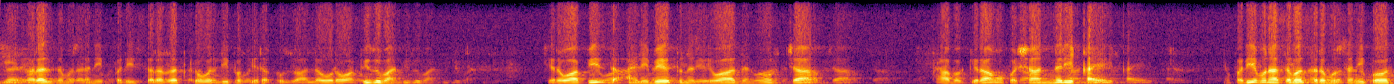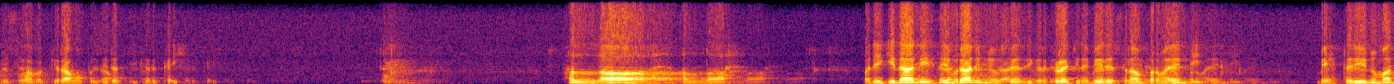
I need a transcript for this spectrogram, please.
چې غرض د مصنف په دې سره رد کولی په فرق زواله او روافض باندې چې روافض د اهل بیت نه سوا د نور چا صحابه کرامو په شان نری قائل په دې مناسبت سره مصنف د صحابه کرامو فضیلت ذکر کړي الله الله پدې کې د حدیث عمران بن حسین ذکر کړی چې نبی رسول الله فرمایلی دي بهترین امت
